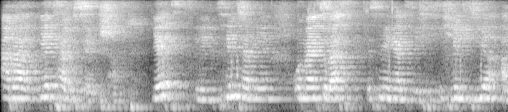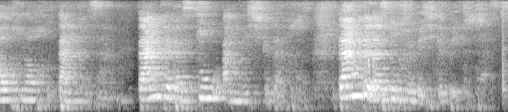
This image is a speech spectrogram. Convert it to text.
Aber jetzt habe ich es ja geschafft. Jetzt liegt es hinter mir. Und weißt du was, ist mir ganz wichtig. Ich will dir auch noch Danke sagen. Danke, dass du an mich gedacht hast. Danke, dass du für mich gebetet hast.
